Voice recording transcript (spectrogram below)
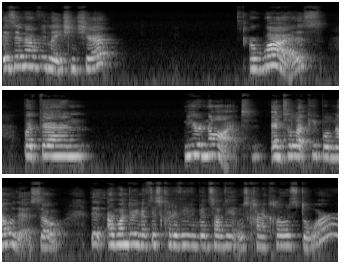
is in a relationship or was, but then you're not. And to let people know this. So I'm wondering if this could have even been something that was kind of closed door.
